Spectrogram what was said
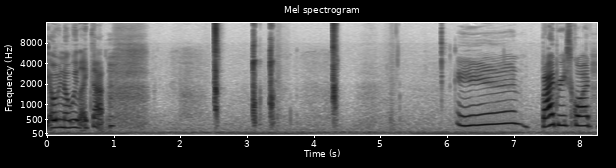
Yeah, we know we like that. And bye, Bree Squad.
